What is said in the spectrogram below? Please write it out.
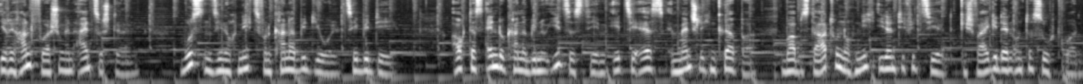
ihre Handforschungen einzustellen, wussten sie noch nichts von Cannabidiol, CBD. Auch das Endokannabinoid-System ECS im menschlichen Körper war bis dato noch nicht identifiziert, geschweige denn untersucht worden.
